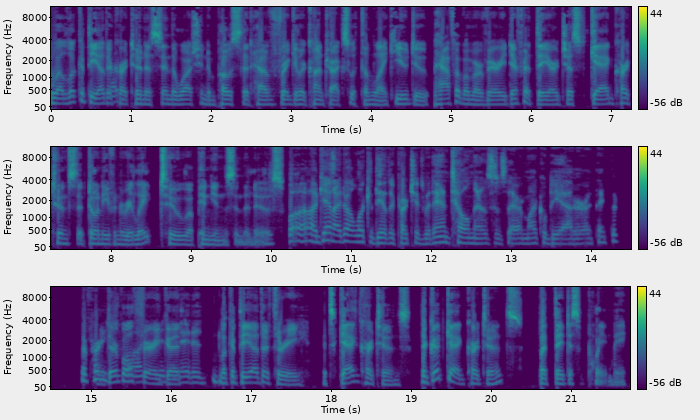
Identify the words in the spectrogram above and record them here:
Well, look at the other cartoonists in the Washington Post that have regular contracts with them like you do. Half of them are very different. They are just gag cartoons that don't even relate to opinions in the news. Well, uh, again, I don't look at the other cartoons, but Ann Telnaes is there, Michael de Adder. I think they're they're pretty. They're both very good. Look at the other three. It's gag cartoons. They're good gag cartoons, but they disappoint me.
